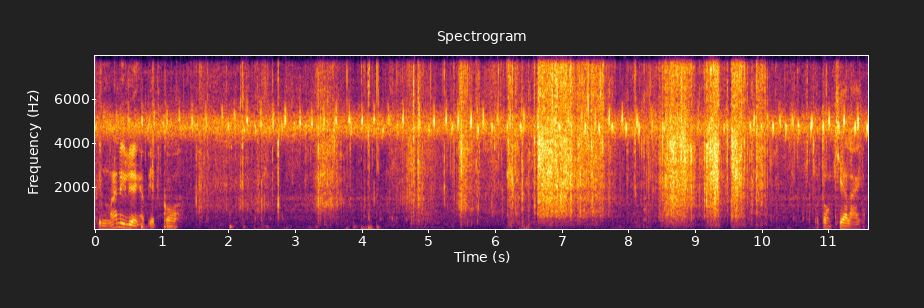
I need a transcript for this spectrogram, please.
ขึ้นมาเรื่อยๆครับเห็ดกอต้องเคลียร์ลายครับ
